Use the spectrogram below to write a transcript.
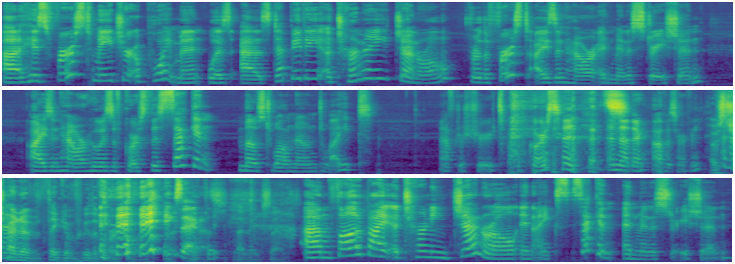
Uh, his first major appointment was as Deputy Attorney General for the first Eisenhower administration. Eisenhower, who is, of course, the second most well known Dwight, after Schrute, of course. Another office reference. I was trying to think of who the first was. Exactly. yes, that makes sense. um, followed by Attorney General in Ike's second administration.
